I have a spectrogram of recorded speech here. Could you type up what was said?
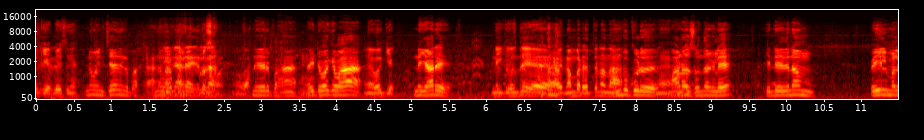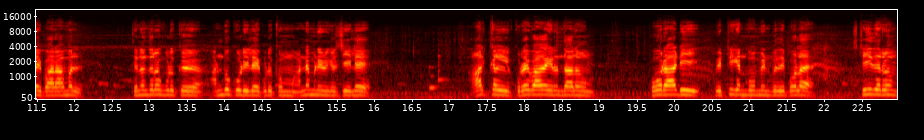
பேசுங்க. இன்னும் கொஞ்சம் சேருங்கப்பா இன்னும் இருப்பா ரைட் ஓகேவா? ஓகே. இன்னைக்கு யாரு? இன்னைக்கு வந்து நம்ம அன்புக்கூடு மாணவ சொந்தங்களே இன்றைய தினம் வெயில் மழை பாராமல் தினந்தோறும் கொடுக்கு அன்புக்கூடியிலே கொடுக்கும் அன்னமணி நிகழ்ச்சியிலே ஆட்கள் குறைவாக இருந்தாலும் போராடி வெற்றி காண்போம் என்பதைப் போல ஸ்ரீதரும்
